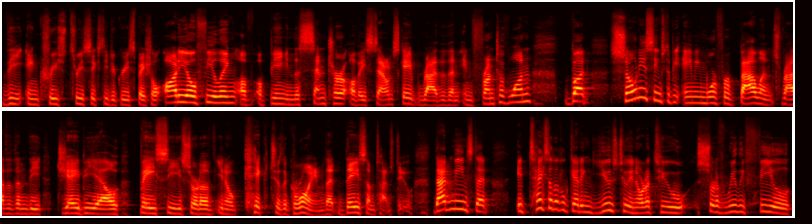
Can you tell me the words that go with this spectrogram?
the increased 360 degree spatial audio feeling of, of being in the center of a soundscape rather than in front of one. But Sony seems to be aiming more for balance rather than the JBL bassy sort of, you know, kick to the groin that they sometimes do. That means that it takes a little getting used to in order to sort of really feel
